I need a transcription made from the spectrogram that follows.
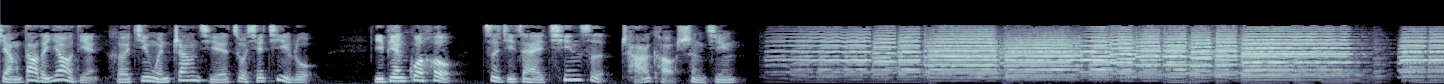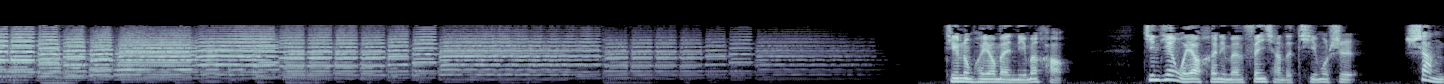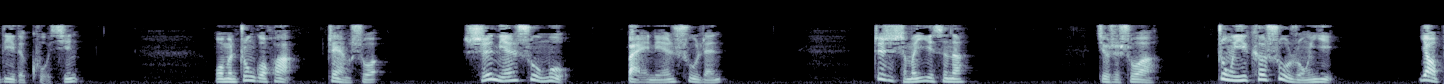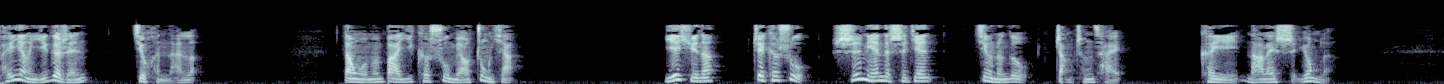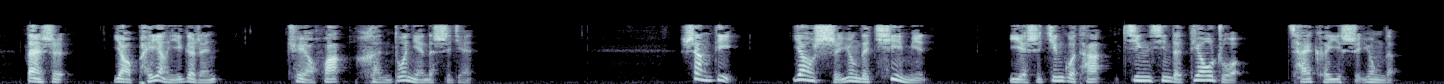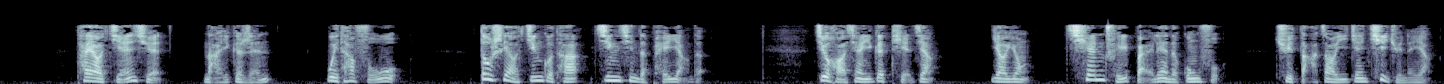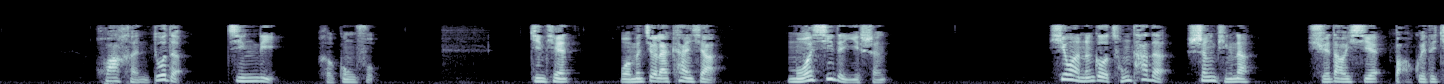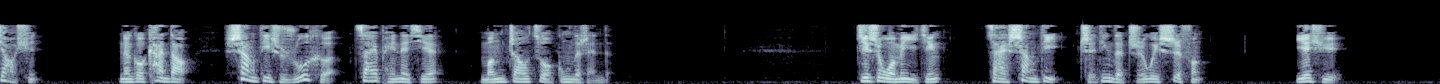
讲到的要点和经文章节做些记录，以便过后自己再亲自查考圣经。听众朋友们，你们好。今天我要和你们分享的题目是“上帝的苦心”。我们中国话这样说：“十年树木，百年树人。”这是什么意思呢？就是说啊，种一棵树容易，要培养一个人就很难了。当我们把一棵树苗种下，也许呢，这棵树十年的时间就能够。长成材，可以拿来使用了。但是要培养一个人，却要花很多年的时间。上帝要使用的器皿，也是经过他精心的雕琢才可以使用的。他要拣选哪一个人为他服务，都是要经过他精心的培养的。就好像一个铁匠要用。千锤百炼的功夫去打造一件器具那样，花很多的精力和功夫。今天我们就来看一下摩西的一生，希望能够从他的生平呢学到一些宝贵的教训，能够看到上帝是如何栽培那些蒙召做工的人的。即使我们已经在上帝。指定的职位侍奉，也许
